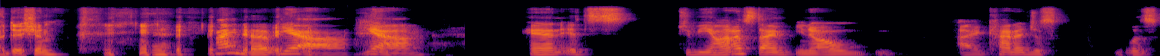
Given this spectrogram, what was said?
audition. kind of, yeah, yeah. And it's, to be honest, I'm, you know, I kind of just was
